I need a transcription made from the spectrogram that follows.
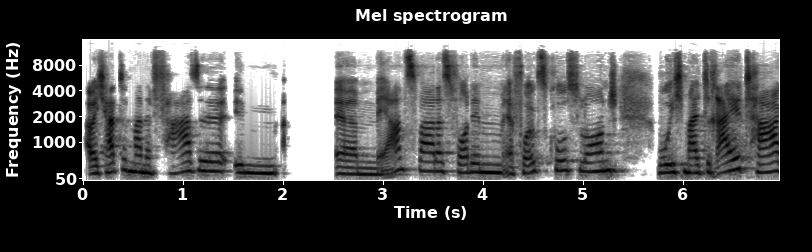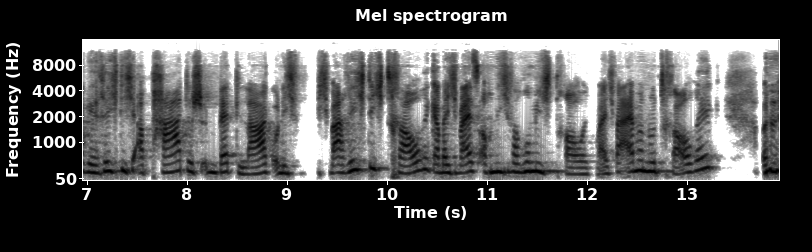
Aber ich hatte mal eine Phase im äh, März war das vor dem Erfolgskurs-Launch, wo ich mal drei Tage richtig apathisch im Bett lag und ich, ich war richtig traurig, aber ich weiß auch nicht, warum ich traurig war. Ich war einfach nur traurig und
